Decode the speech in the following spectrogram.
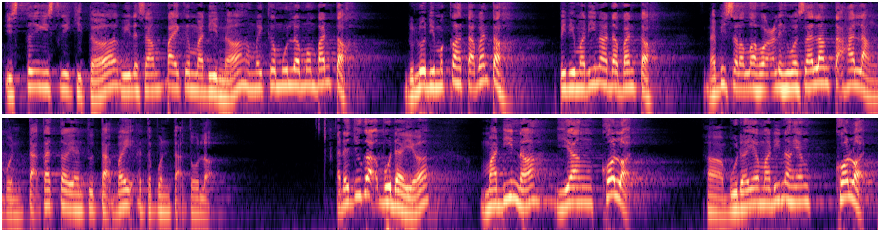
isteri-isteri kita bila sampai ke Madinah mereka mula membantah. Dulu di Mekah tak bantah, tapi di Madinah ada bantah." Nabi sallallahu alaihi wasallam tak halang pun, tak kata yang tu tak baik ataupun tak tolak. Ada juga budaya Madinah yang kolot. Ha, budaya Madinah yang kolot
